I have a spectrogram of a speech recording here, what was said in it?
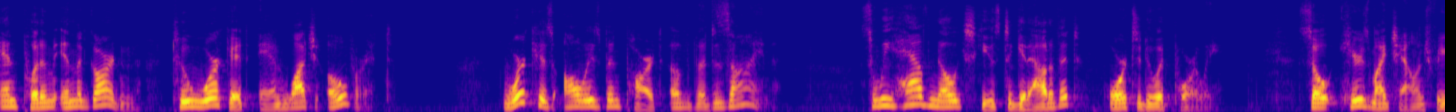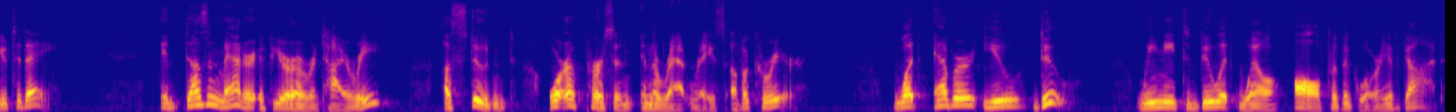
and put him in the garden to work it and watch over it. Work has always been part of the design, so we have no excuse to get out of it or to do it poorly. So here's my challenge for you today. It doesn't matter if you're a retiree, a student, or a person in the rat race of a career. Whatever you do, we need to do it well, all for the glory of God.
